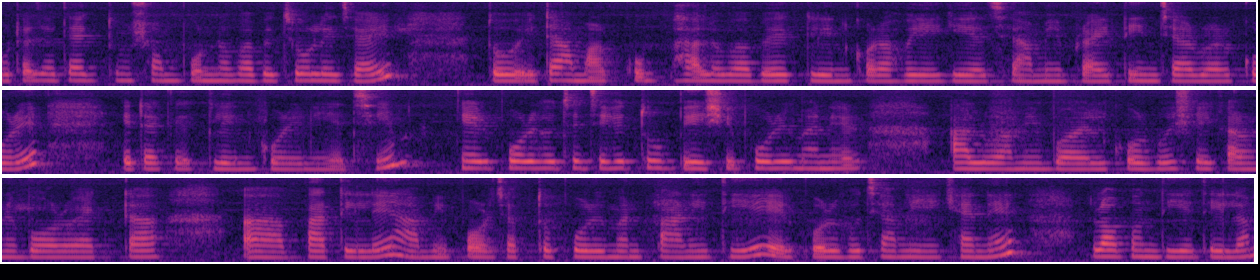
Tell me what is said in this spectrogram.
ওটা যাতে একদম সম্পূর্ণভাবে চলে যায়। তো এটা আমার খুব ভালোভাবে ক্লিন করা হয়ে গিয়েছে। আমি প্রায় তিন চারবার করে এটাকে ক্লিন করে নিয়েছি। এরপরে হচ্ছে যেহেতু বেশি পরিমাণের আলু আমি বয়েল করব, সেই কারণে বড় একটা পাতিলে আমি পর্যাপ্ত পরিমাণ পানি দিয়ে, এরপরে হচ্ছে আমি এখানে লবণ দিয়ে দিলাম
